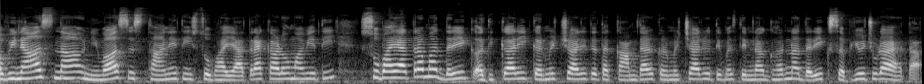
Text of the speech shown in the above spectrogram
અવિનાશના નિવાસ સ્થાનેથી શોભાયાત્રા કાઢવામાં આવી હતી. શોભાયાત્રામાં દરેક અધિકારી, કર્મચારી તથા કામદાર કર્મચારીઓ તેમજ તેમના ઘરના દરેક સભ્યો જોડાયા હતા.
